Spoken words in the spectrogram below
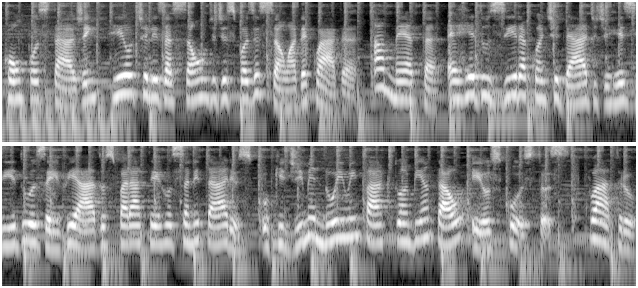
compostagem, reutilização de disposição adequada. A meta é reduzir a quantidade de resíduos enviados para aterros sanitários, o que diminui o impacto ambiental e os custos. 4.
